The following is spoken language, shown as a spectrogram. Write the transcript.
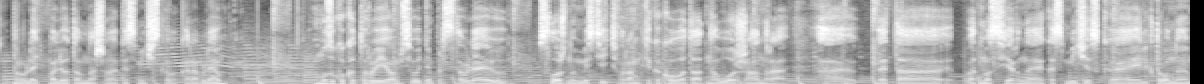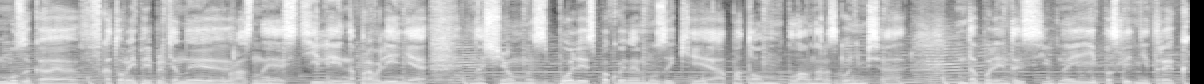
управлять полетом нашего космического корабля. Музыку, которую я вам сегодня представляю, сложно уместить в рамки какого-то одного жанра. А, Это атмосферная, космическая, электронная музыка, в которой переплетены разные стили и направления. Начнем мы с более спокойной музыки, а потом плавно разгонимся до более интенсивной. И последний трек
